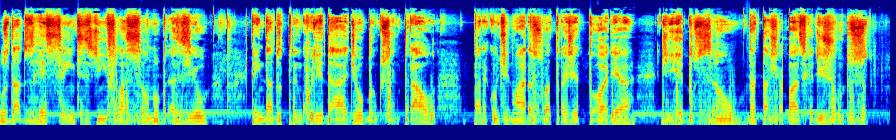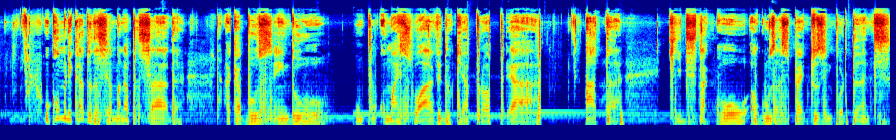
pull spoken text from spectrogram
Os dados recentes de inflação no Brasil têm dado tranquilidade ao Banco Central para continuar a sua trajetória de redução da taxa básica de juros. O comunicado da semana passada acabou sendo um pouco mais suave do que a própria ata, que destacou alguns aspectos importantes.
